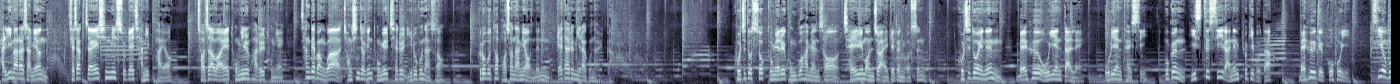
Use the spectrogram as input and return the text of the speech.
달리 말하자면 제작자의 심리 속에 잠입하여 저자와의 동일화를 통해 상대방과 정신적인 동일체를 이루고 나서 그로부터 벗어나며 얻는 깨달음이라고나 할까. 고지도 속 동해를 공부하면서 제일 먼저 알게 된 것은 고지도에는 메흐 오이엔달레, 오리엔탈시 혹은 이스트시라는 표기보다 Mer de Corée, Sea of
